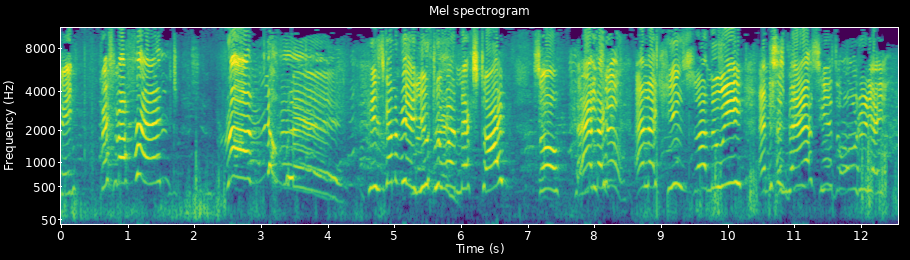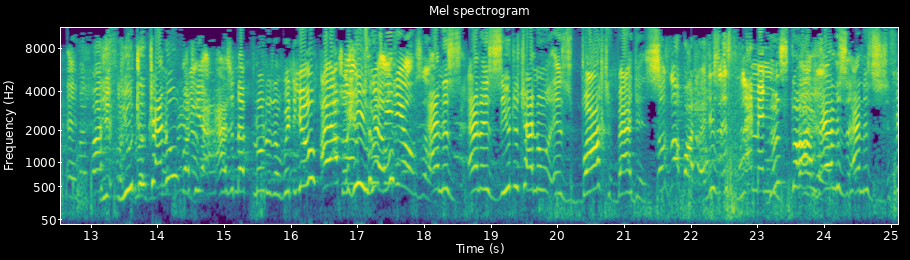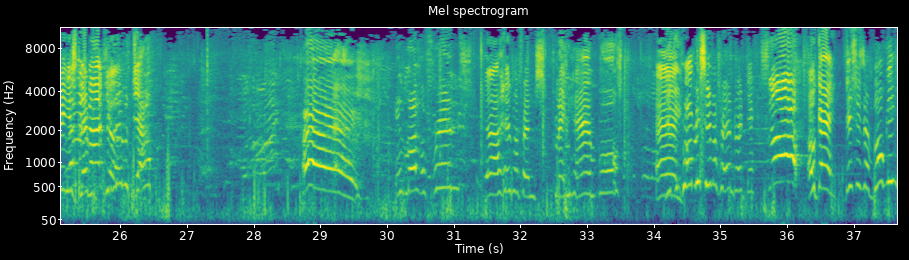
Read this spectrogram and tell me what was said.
meeting with my friend Run away. He's gonna be a YouTuber next time. So and like and like he's Ranui and this is Baz. He has already a, a Yo- YouTube channel, but he hasn't uploaded a video. So he will. And his and his YouTube channel is Bart Badges. No, it's not butter. This is lemon. This guy and his and his thing is lemon. Badger. Yeah. Hey, here's my other friends. Yeah, here's my friends playing handball. You can probably see my friend right there. Stop! Okay, this is a vlogging.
